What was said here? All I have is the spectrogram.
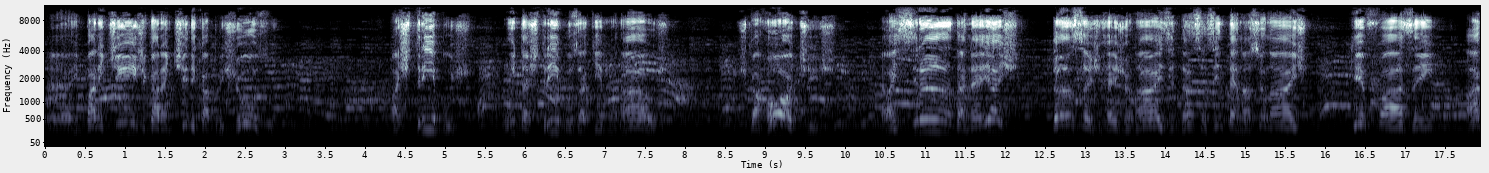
É, em Parintins, garantido e caprichoso. As tribos, muitas tribos aqui em Manaus, os garrotes, as cirandas, né? E as danças regionais e danças internacionais que fazem a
